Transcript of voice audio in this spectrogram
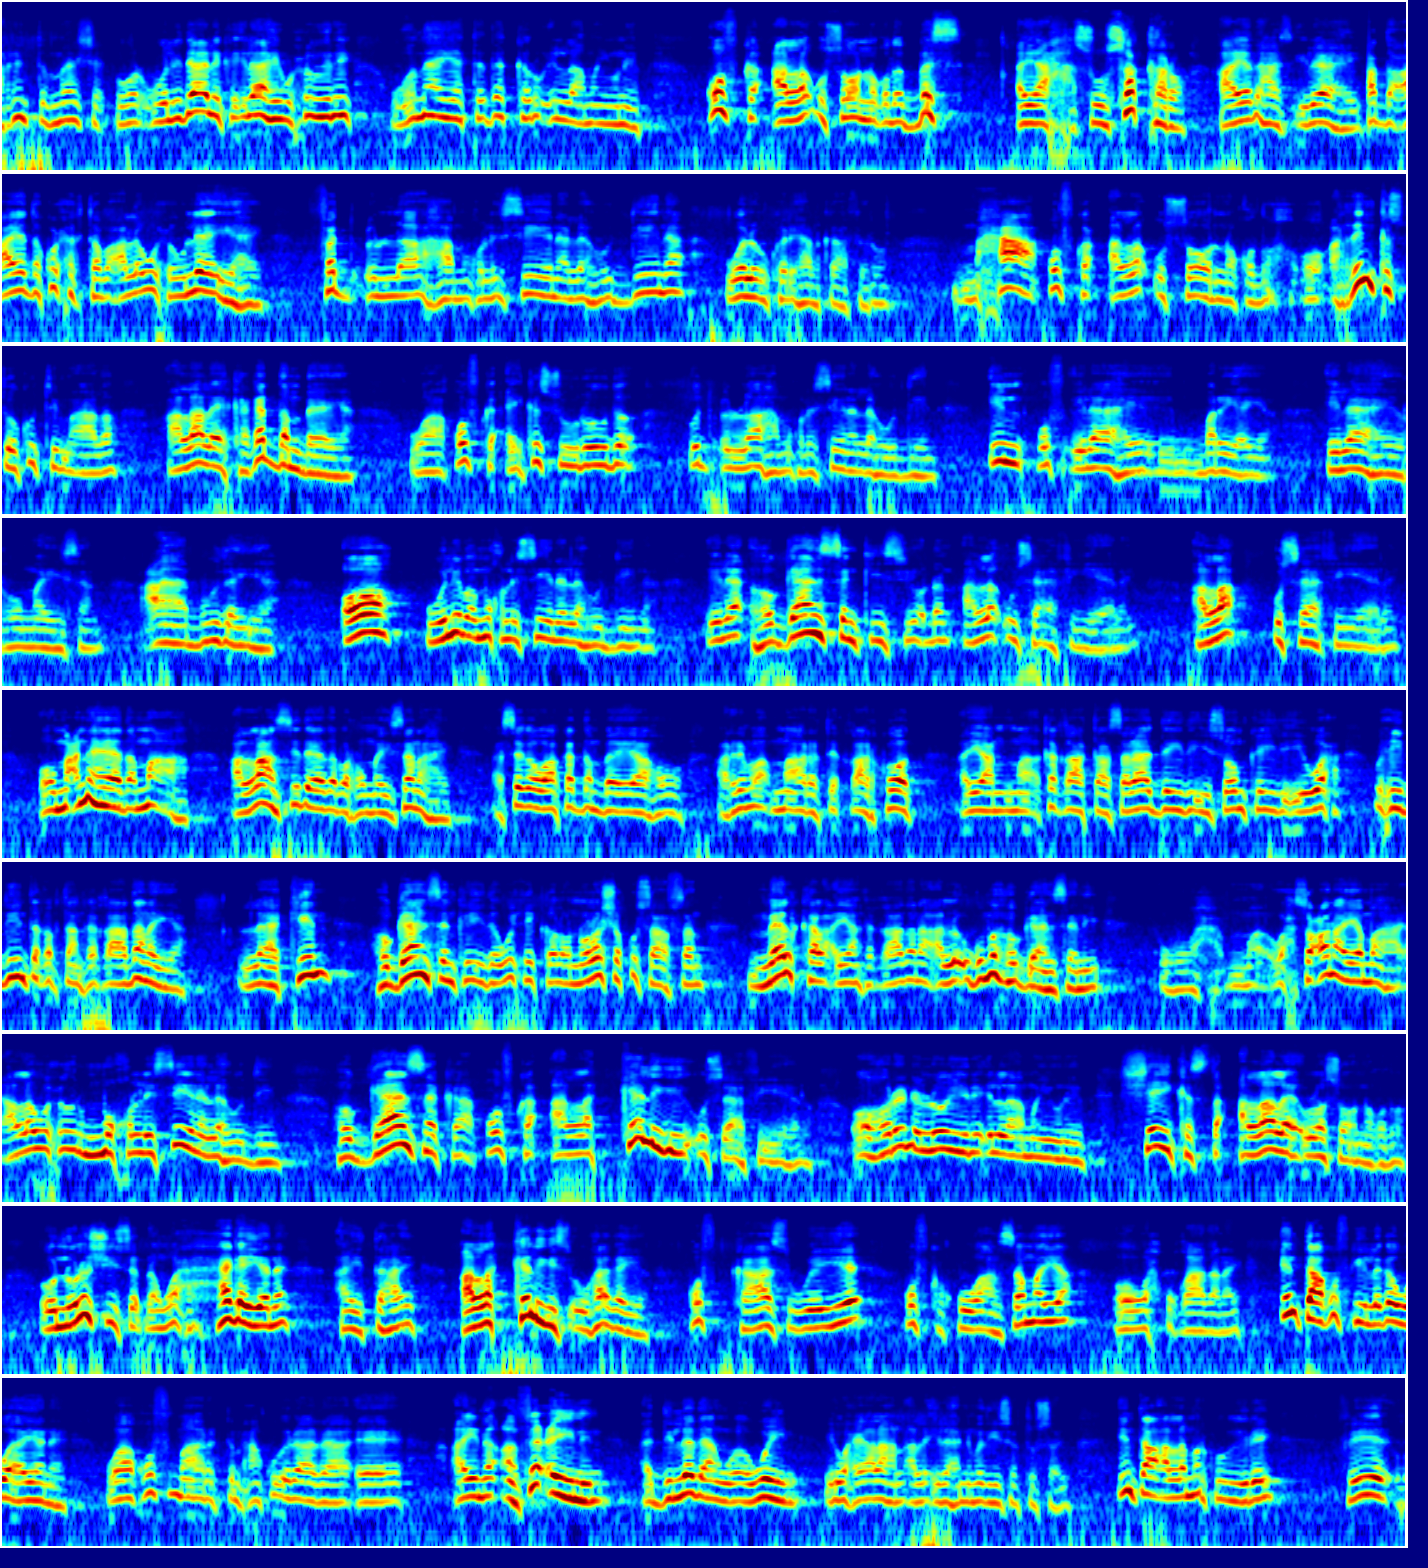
arrinta meesha walidaalika ilaahay wuxuu yidhi wamaa yatadakaru ilaa man yuniib. Qofka alla u soo noqda bas ayaa xasuusan karo aayadahaas ilaahay. Hadda aayadda ku xigtaba alle wuxuu leeyahay fadcu llaaha mukhlisiina lahu diina walow kariha alkaafiruun maxaa qofka alla u soo noqdo oo arrin kastoo ku timaado alla leh kaga dambeeya waa qofka ay ka suurowdo udcu llaaha mukhlisiina lahu diin. In qof ilaahay baryaya ilaahay rumaysan caabudaya oo weliba mukhlisiina lahu diina. Hoggaansankiisii oo dhan alla u saafi yeelay alla u saafi yeelay. Oo macnaheeda ma aha allaan sideedaba rumaysanahay isaga waa ka dambeeyaahoo arrimo maaragtay qaarkood ayaan ka qaataa salaadayda iyo soonkayda iyo wa wixii diinta qabtaan ka qaadanaya. Laakiin hoggaansankayda wixii kaloo nolosha ku saabsan meel kale ayaan ka qaadanaya alla uguma hoggaansani wax soconaya maaha. Alla wuxuu yihi mukhlisiina lahu diin. Hoggaansanka qofka alla keligii u saafi yeelo. Oo horena loo yidhi ilaa man yuniib shay kasta alla leh ula soo noqdo oo noloshiisa dhan waxa hagayana ay tahay alla keligiis uu hagayo. Qofkaas weeye qofka kuwaansamaya oo wax ku qaadanaya intaa qofkii laga waayana waa qof maaragta maxaan ku ihahdaa ayna anfacaynin adiladan waaweyn iyo waxyaalahan alle ilaahnimadiisa tusayo. Intaa alle markuu yihi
